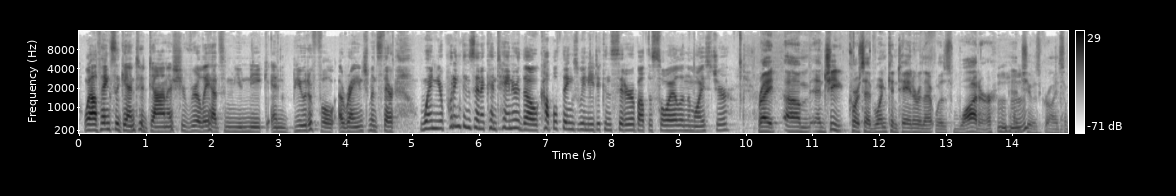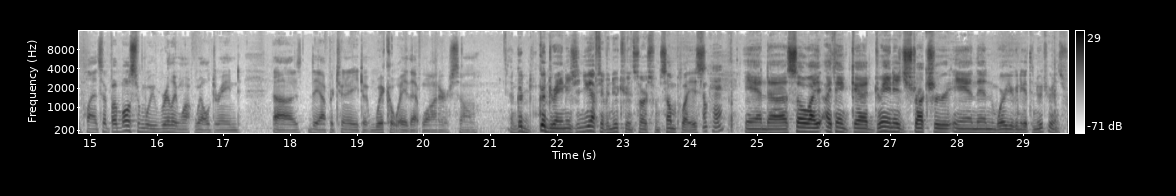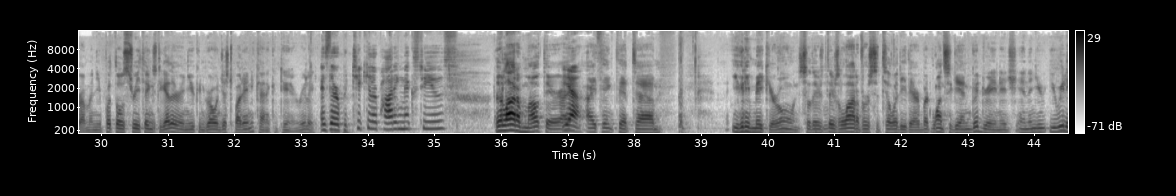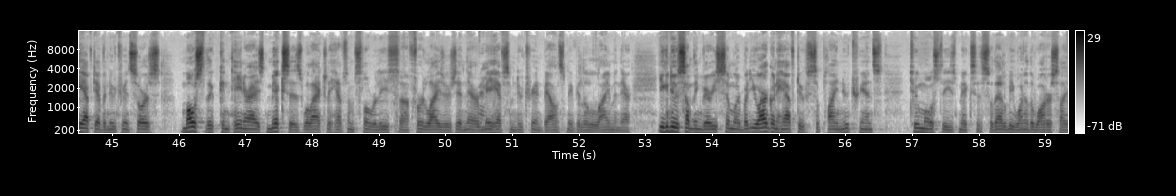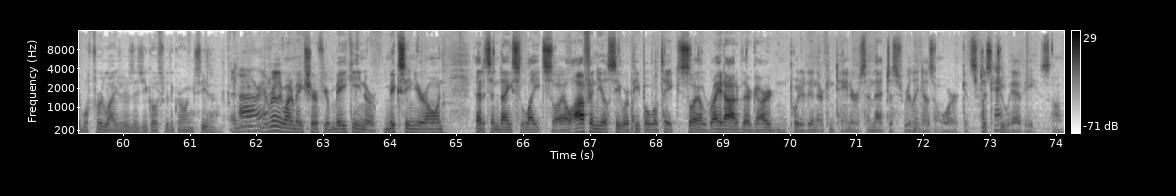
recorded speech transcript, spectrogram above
Well, thanks again to Donna. She really had some unique and beautiful arrangements there. When you're putting things in a container, though, a couple things we need to consider about the soil and the moisture. Right, um, and she, of course, had one container that was water, and she was growing some plants. But most of them, we really want well drained. Uh, the opportunity to wick away that water. So, A good, good drainage, and you have to have a nutrient source from someplace. Okay. And uh, so I, I think uh, drainage, structure, and then where you're going to get the nutrients from. And you put those three things together, and you can grow in just about any kind of container, really. Is there a particular potting mix to use? There are a lot of them out there. Yeah. I, I think that um, you can even make your own. So there's there's a lot of versatility there. But once again, good drainage, and then you, you really have to have a nutrient source. Most of the containerized mixes will actually have some slow release uh, fertilizers in there. May have some nutrient balance, maybe a little lime in there. You can do something very similar, but you are going to have to supply nutrients to most of these mixes. So that'll be one of the water soluble fertilizers as you go through the growing season. and All you- right. you really want to make sure if you're making or mixing your own, that it's a nice light soil. Often you'll see where people will take soil right out of their garden, put it in their containers, and that just really doesn't work. It's just Okay. too heavy. So.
